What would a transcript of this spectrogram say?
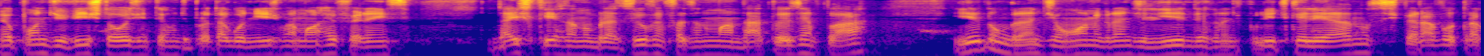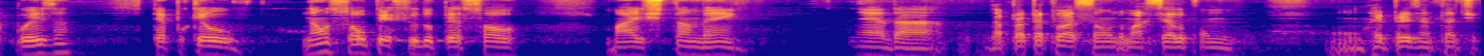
Meu ponto de vista hoje, em termos de protagonismo, é a maior referência da esquerda no Brasil, vem fazendo um mandato exemplar e de um grande homem, grande líder, grande político ele é, não se esperava outra coisa, até porque o, não só o perfil do pessoal, mas também é, da, da própria atuação do Marcelo como um representante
